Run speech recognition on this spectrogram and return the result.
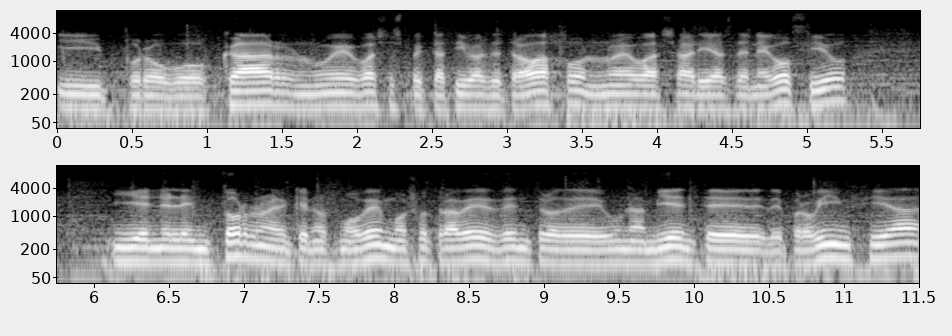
y provocar nuevas expectativas de trabajo, nuevas áreas de negocio y en el entorno en el que nos movemos otra vez dentro de un ambiente de provincia,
